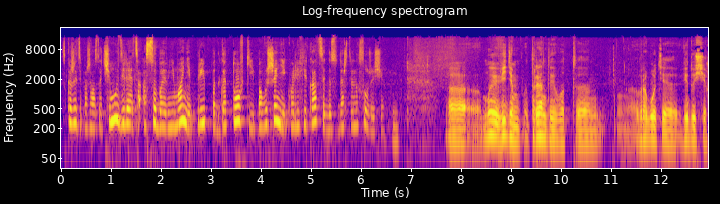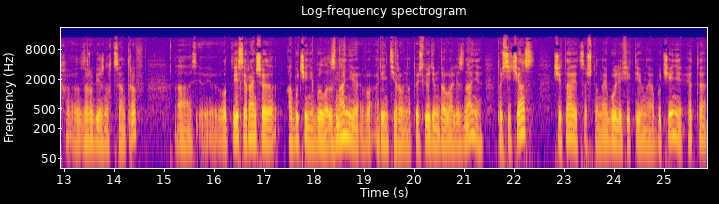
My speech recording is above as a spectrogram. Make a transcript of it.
Скажите, пожалуйста, чему уделяется особое внимание при подготовке и повышении квалификации государственных служащих? Э, Мы видим тренды вот э, в работе ведущих э, зарубежных центров. Вот если раньше обучение было знание ориентировано, то есть людям давали знания, то сейчас считается, что наиболее эффективное обучение – это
